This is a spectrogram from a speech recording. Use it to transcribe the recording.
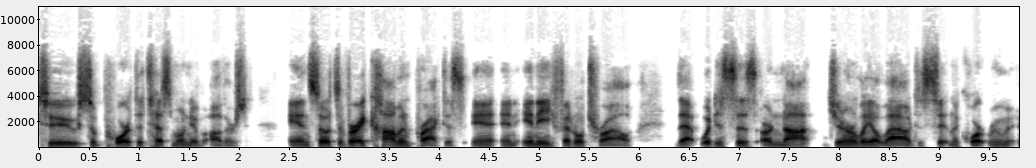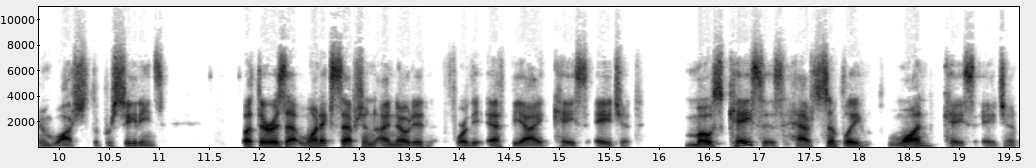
to support the testimony of others. And so it's a very common practice in, in any federal trial that witnesses are not generally allowed to sit in the courtroom and watch the proceedings. But there is that one exception I noted for the FBI case agent. Most cases have simply one case agent,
